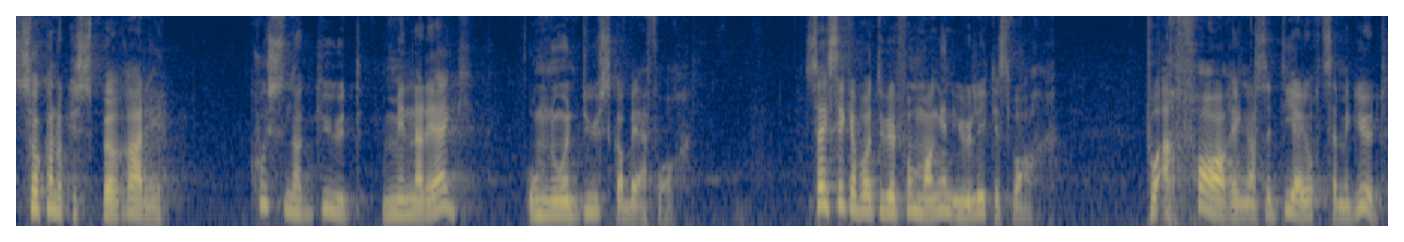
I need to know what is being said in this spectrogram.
så kan dere spørre dem hvordan har Gud minnet deg om noen du skal be for. Så er jeg sikker på at du vil få mange ulike svar på erfaringer som de har gjort seg med Gud,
